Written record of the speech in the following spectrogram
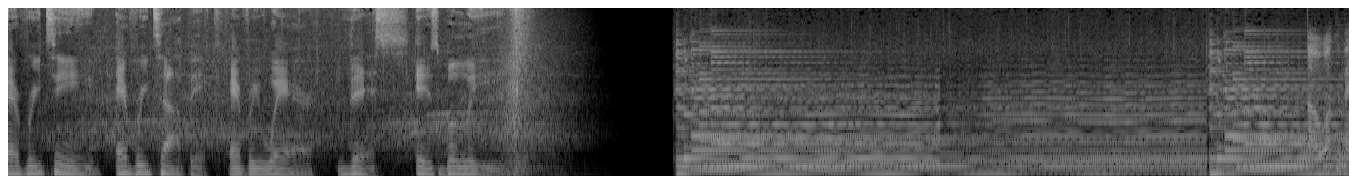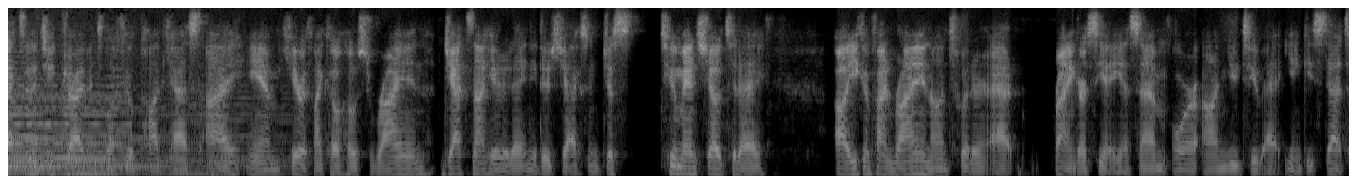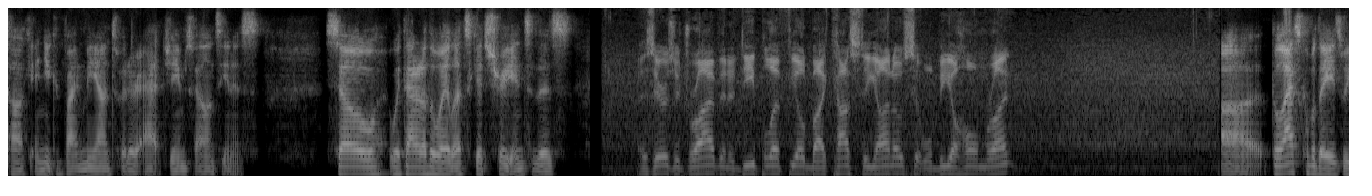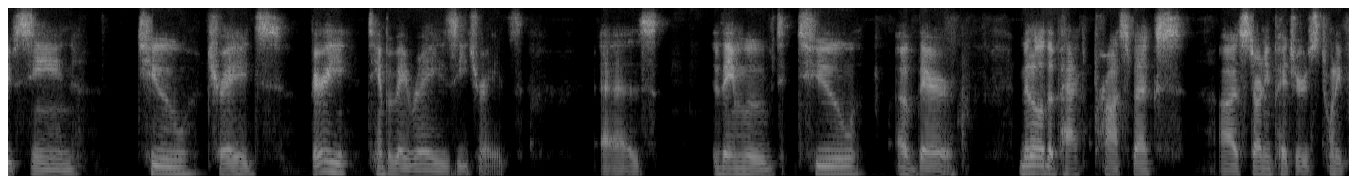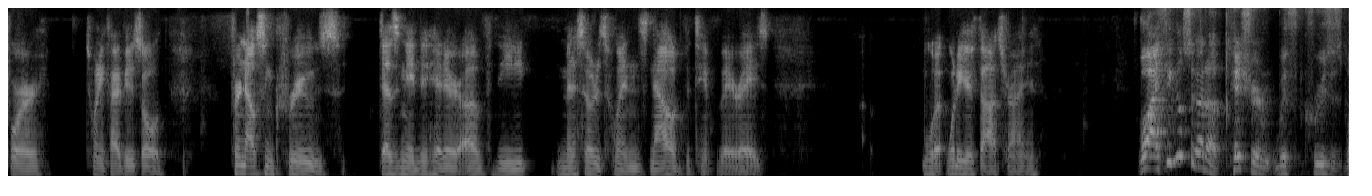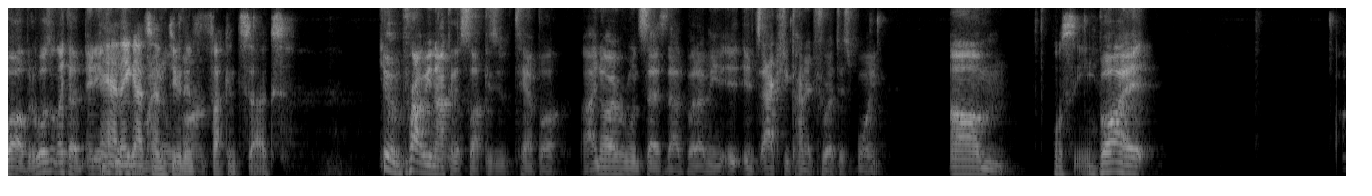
Every team, every topic, everywhere. This is Believe. Uh, welcome back to the Deep Drive into Left Field podcast. I am here with my co-host Ryan. Jack's not here today, neither is Jackson. Just two-man show today. Uh, you can find Ryan on Twitter at Ryan Garcia ESM or on YouTube at Yankee Stat Talk, and you can find me on Twitter at James Valentinas. So, with that out of the way, let's get straight into this. As there's a drive in a deep left field by Castellanos, it will be a home run. Uh, the last couple days, we've seen two trades, very Tampa Bay Rays trades, as they moved two of their middle of the pack prospects, uh, starting pitchers, 24, 25 years old, for Nelson Cruz, designated hitter of the Minnesota Twins, now of the Tampa Bay Rays. What What are your thoughts, Ryan? Well, I think they also got a pitcher with Cruz as well, but it wasn't like a. Yeah, they got some dude who fucking sucks. Yeah, probably not going to suck because he's with Tampa. I know everyone says that, but I mean, it, it's actually kind of true at this point. Um, we'll see. But,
